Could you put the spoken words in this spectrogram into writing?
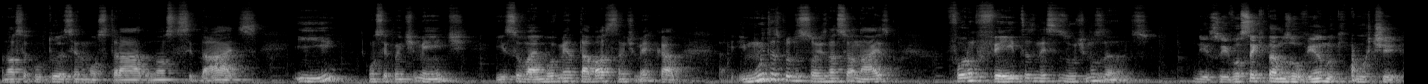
a nossa cultura sendo mostrada, nossas cidades e, consequentemente, isso vai movimentar bastante o mercado. E muitas produções nacionais foram feitas nesses últimos anos. Isso, e você que está nos ouvindo, que curte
